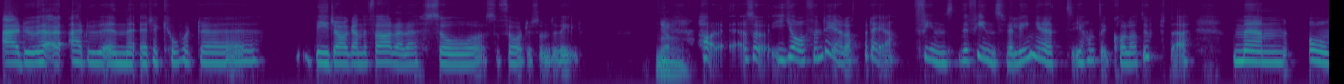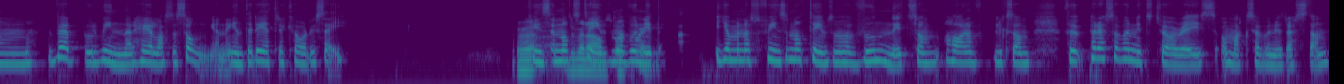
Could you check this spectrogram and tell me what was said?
är du, är du en rekordbidragande förare så, så får du som du vill. Ja. Mm. Har, alltså, jag har funderat på det. Finns, det finns väl inget, jag har inte kollat upp det, men om Red Bull vinner hela säsongen, är inte det ett rekord i sig? Ja, finns det något team som har vunnit? Ja, men alltså, finns det något team som har vunnit som har en, liksom, för Perez har vunnit två race och Max har vunnit resten.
